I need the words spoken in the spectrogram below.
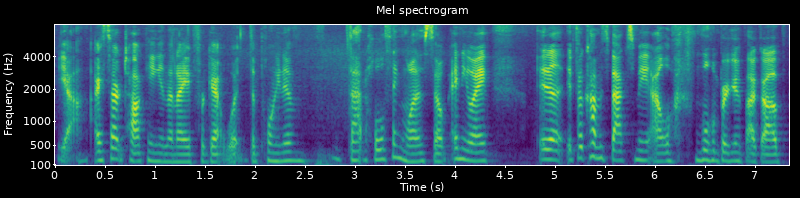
yeah, I start talking and then I forget what the point of that whole thing was. So anyway, it, if it comes back to me, I'll we'll bring it back up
